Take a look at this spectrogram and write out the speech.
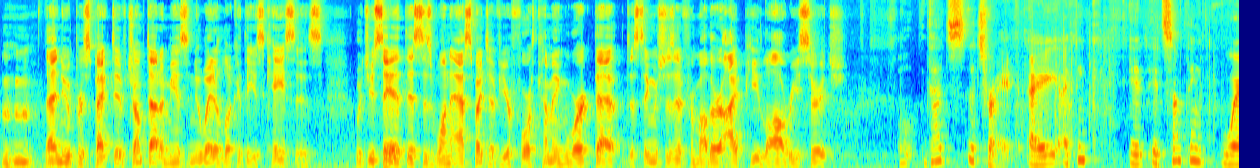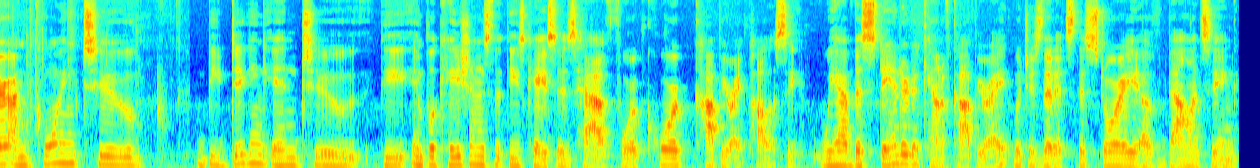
Mm-hmm. That new perspective jumped out at me as a new way to look at these cases. Would you say that this is one aspect of your forthcoming work that distinguishes it from other IP law research? Well, that's that's right. I, I think it, it's something where I'm going to be digging into the implications that these cases have for core copyright policy. We have the standard account of copyright, which is that it's this story of balancing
